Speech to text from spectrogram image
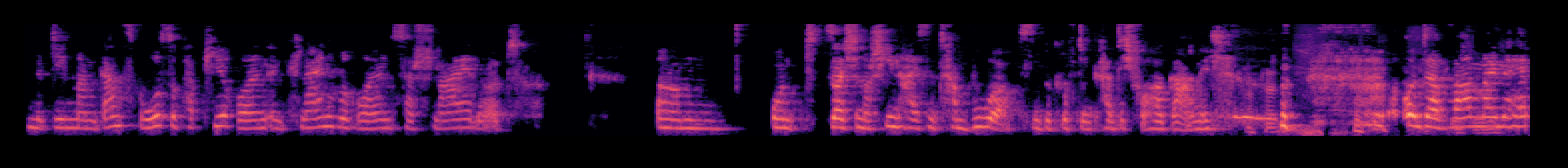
mit denen man ganz große Papierrollen in kleinere Rollen zerschneidet. Ähm, und solche Maschinen heißen Tambour. Das ist ein Begriff, den kannte ich vorher gar nicht. Okay. und da war meine,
